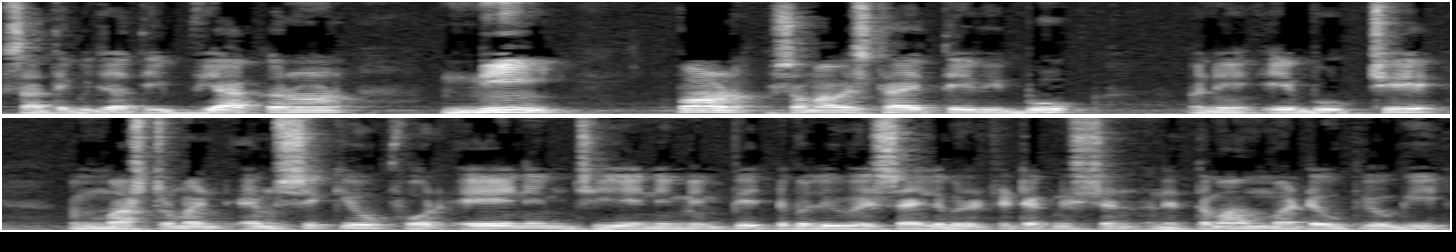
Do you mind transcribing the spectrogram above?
સાથે ગુજરાતી વ્યાકરણની પણ સમાવેશ થાય તેવી બુક અને એ બુક છે. Master mind MCQ for ANM GNM MPHW SI laboratory technician અને તમામ માટે ઉપયોગી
